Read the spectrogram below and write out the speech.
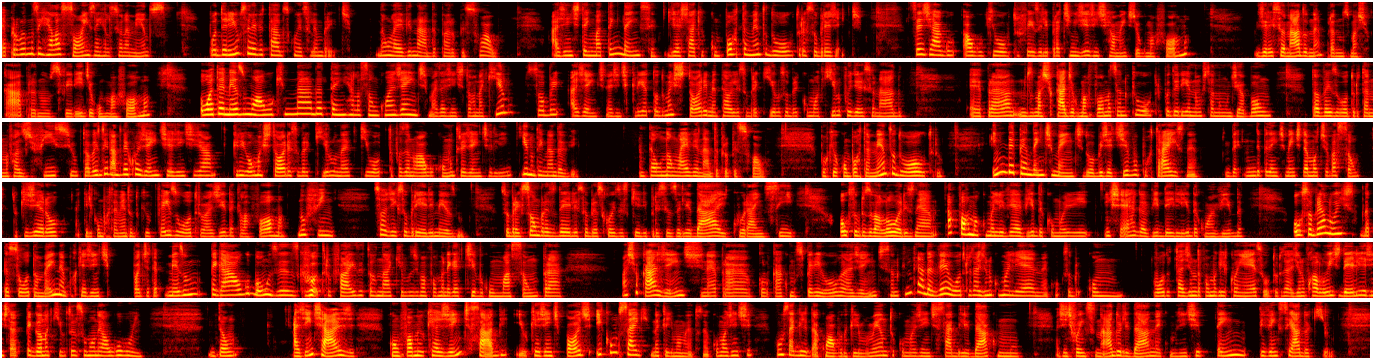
é, problemas em relações, em relacionamentos, poderiam ser evitados com esse lembrete. Não leve nada para o pessoal. A gente tem uma tendência de achar que o comportamento do outro é sobre a gente. Seja algo, algo que o outro fez ali para atingir a gente realmente de alguma forma, direcionado, né, para nos machucar, para nos ferir de alguma forma, ou até mesmo algo que nada tem relação com a gente, mas a gente torna aquilo sobre a gente, né? A gente cria toda uma história mental ali sobre aquilo, sobre como aquilo foi direcionado, é, para nos machucar de alguma forma, sendo que o outro poderia não estar num dia bom, talvez o outro está numa fase difícil, talvez não tenha nada a ver com a gente, a gente já criou uma história sobre aquilo, né, que o outro está fazendo algo contra a gente ali, e não tem nada a ver. Então não leve nada para o pessoal, porque o comportamento do outro, independentemente do objetivo por trás, né, independentemente da motivação, do que gerou aquele comportamento, do que fez o outro agir daquela forma, no fim, só diz sobre ele mesmo sobre as sombras dele, sobre as coisas que ele precisa lidar e curar em si, ou sobre os valores, né? A forma como ele vê a vida, como ele enxerga a vida e lida com a vida, ou sobre a luz da pessoa também, né? Porque a gente pode até mesmo pegar algo bom às vezes que o outro faz e tornar aquilo de uma forma negativa, como uma ação para machucar a gente, né, para colocar como superior a gente, sendo que não tem nada a ver, o outro tá agindo como ele é, né, sobre, como o outro tá agindo da forma que ele conhece, o outro tá agindo com a luz dele e a gente tá pegando aquilo transformando em algo ruim. Então, a gente age conforme o que a gente sabe e o que a gente pode e consegue naquele momento, né? Como a gente consegue lidar com algo naquele momento, como a gente sabe lidar, como a gente foi ensinado a lidar, né? Como a gente tem vivenciado aquilo.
